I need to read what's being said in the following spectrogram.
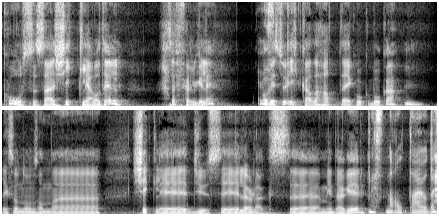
kose seg skikkelig av og til. Selvfølgelig. Og hvis du ikke hadde hatt det i kokeboka, Mm. liksom noen sånne skikkelig juicy lørdagsmiddager Nesten alt er jo det.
